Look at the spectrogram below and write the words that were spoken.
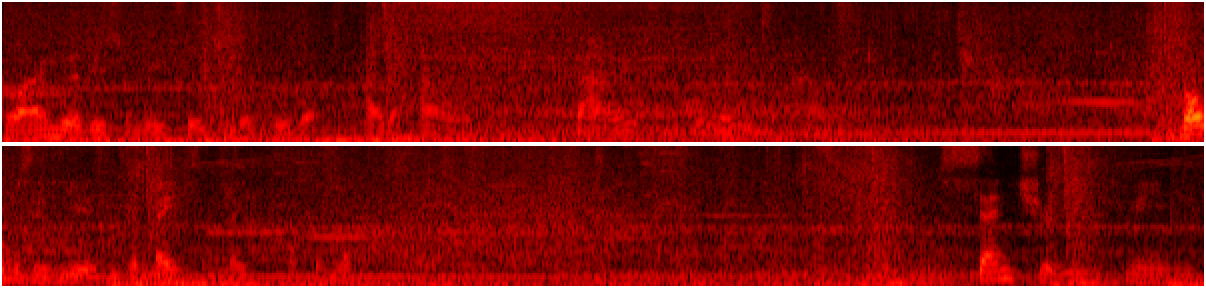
Well, I'm gonna do some research to at how the hell Barry's related to Alec. Because obviously he is. He's a Mason. They fucking look. Centuries means.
